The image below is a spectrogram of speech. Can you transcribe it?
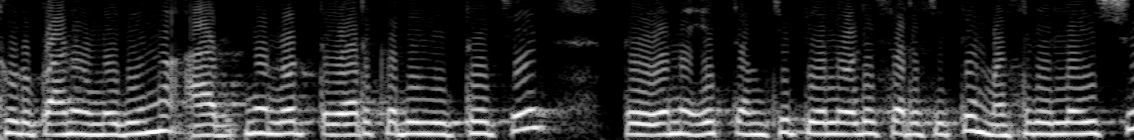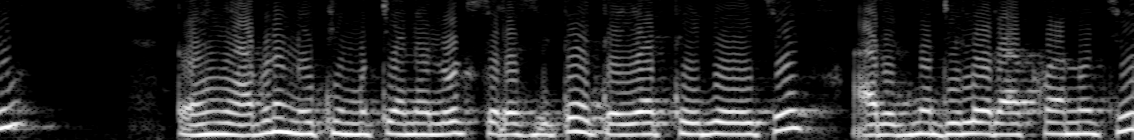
થોડું પાણી ઉમેરીને આ રીતનો લોટ તૈયાર કરી લીધો છે. તો એને એક ચમચી તેલ વડે સરસ રીતે મસળી લઈશું. તો અહીંયા આપણે મેથી મુઠિયાનો લોટ સરસ રીતે તૈયાર થઈ ગયો છે. આ રીતનો ઢીલો રાખવાનો છે.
